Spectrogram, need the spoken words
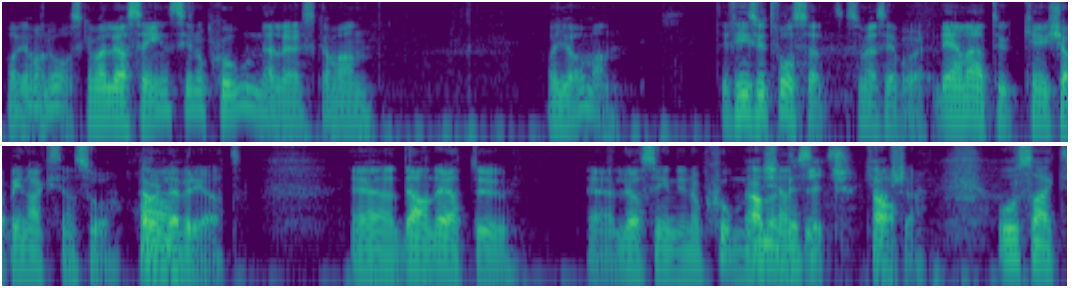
Vad gör man då? Ska man lösa in sin option eller ska man Vad gör man? Det finns ju två sätt som jag ser på det. Det ena är att du kan ju köpa in aktien så har Ja. du levererat. Eh, det andra är att du eh, löser in din option. Men Ja, det känns precis. dyrt Ja. kanske. Och sagt,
